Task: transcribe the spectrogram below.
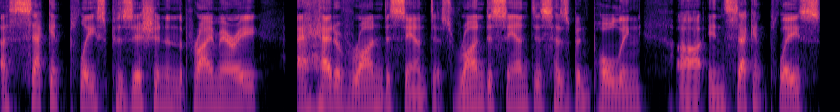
a second place position in the primary ahead of Ron DeSantis. Ron DeSantis has been polling uh, in second place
